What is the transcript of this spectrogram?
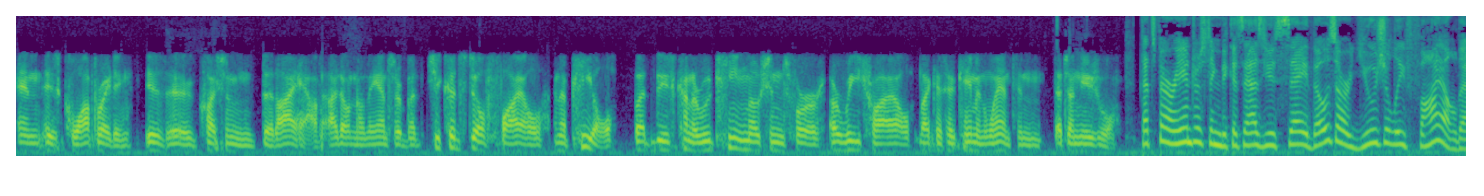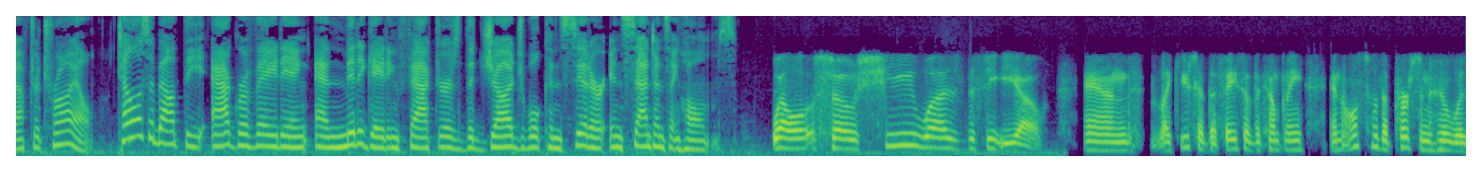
and is cooperating is a question that I have. I don't know the answer, but she could still file an appeal. But these kind of routine motions for a retrial, like I said, came and went, and that's unusual. That's very interesting because, as you say, those are usually filed after trial. Tell us about the aggravating and mitigating factors the judge will consider in sentencing Holmes. Well, so she was the CEO and like you said, the face of the company, and also the person who was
